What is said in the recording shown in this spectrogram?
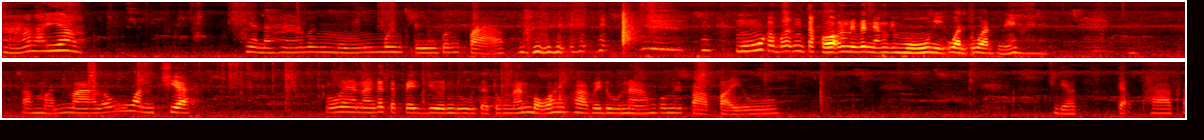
หาอะไรอะเนี่ยนะฮะเบิ้งหมูเบิ้งปูเบิ้งป่าหมูกับเบิ้งเจะของนี่เป็นหยังนี่หมูนี่อ้วนอ้วนนี่ทำหมันมาแล้วอ้วนเชียโอ้ยนนั้นก็จะไปยืนดู แต่ตรงนั้นบอกว่าให้พาไปดูน้ำก็ไม่ป่าไปโอ้เดี๋ยวจะพาไป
